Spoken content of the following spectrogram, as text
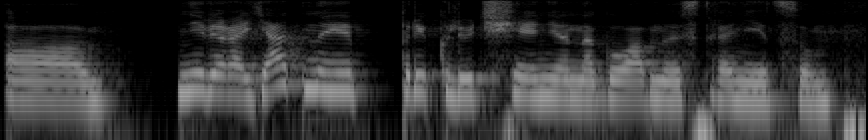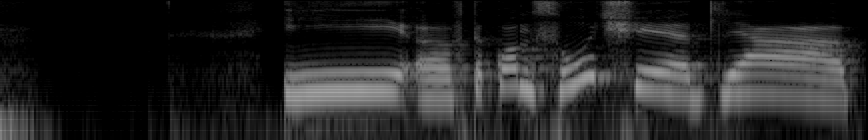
э, «Невероятные приключения на главную страницу». И э, в таком случае для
